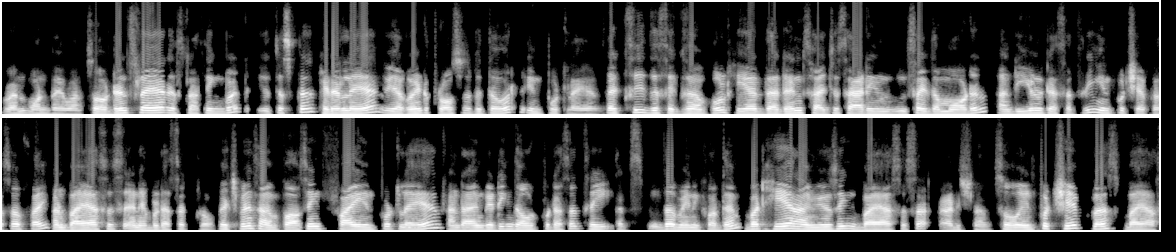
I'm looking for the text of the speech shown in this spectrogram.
run one by one. So dense layer is nothing but it's just a header layer we are going to process with our input layer. Let's see this example. Here the dense I just adding inside the model and the unit as a 3, input shape as a 5 and bias is enabled as a true. Which means I'm passing 5 input layer and I'm getting the output as a 3. That's the meaning for them. But here I'm using bias as a additional. So input shape plus bias.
